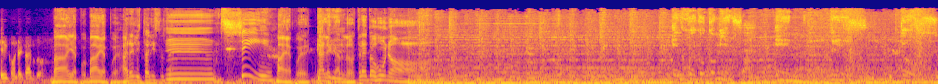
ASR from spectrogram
Sí, con Ricardo. Vaya, pues, vaya, pues. Areli, ¿está listo usted? Mm, sí. Vaya, pues. Dale, Carlos. 3, 2, 1. El juego comienza en 3, 2,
